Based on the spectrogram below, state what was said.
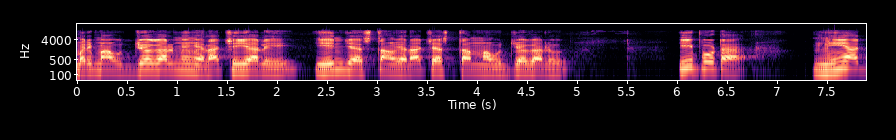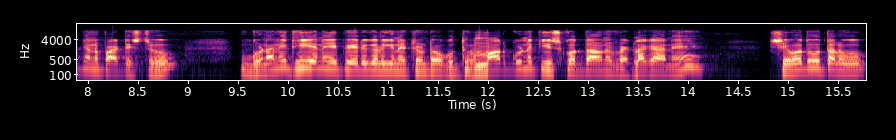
మరి మా ఉద్యోగాలు మేము ఎలా చేయాలి? ఏం చేస్తాం? ఎలా చేస్తాం మా ఉద్యోగాలు? ఈ పూట నీ ఆజ్ఞను పాటిస్తూ గుణనిధి అనే పేరు కలిగినటువంటి ఒక దుర్మార్గుణ్ణి తీసుకొద్దామని వెళ్ళగానే శివదూతలు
